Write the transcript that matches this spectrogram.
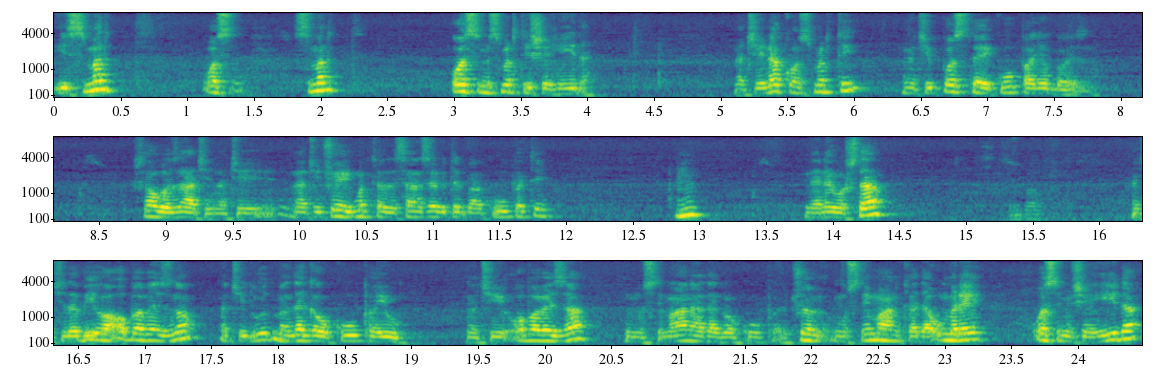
I smrt, os, smrt, osim smrti šehida. Znači, nakon smrti, znači, postaje kupanje obavezno. Šta ovo znači? Znači, znači čovjek mrtav da sam sebe treba kupati? Hm? Ne nego šta? Znači da biva obavezno, znači ljudima da ga okupaju. Znači obaveza i muslimana da ga okupaju. Čovjek musliman kada umre, osim šehida,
